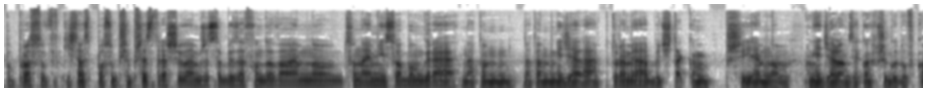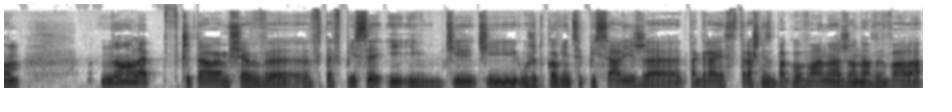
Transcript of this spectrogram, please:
po prostu w jakiś tam sposób się przestraszyłem, że sobie zafundowałem no, co najmniej słabą grę na tą, na tą niedzielę, która miała być taką przyjemną niedzielą z jakąś przygodówką. No ale wczytałem się w, w te wpisy i, i ci, ci, użytkownicy pisali, że ta gra jest strasznie zbagowana, że ona wywala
